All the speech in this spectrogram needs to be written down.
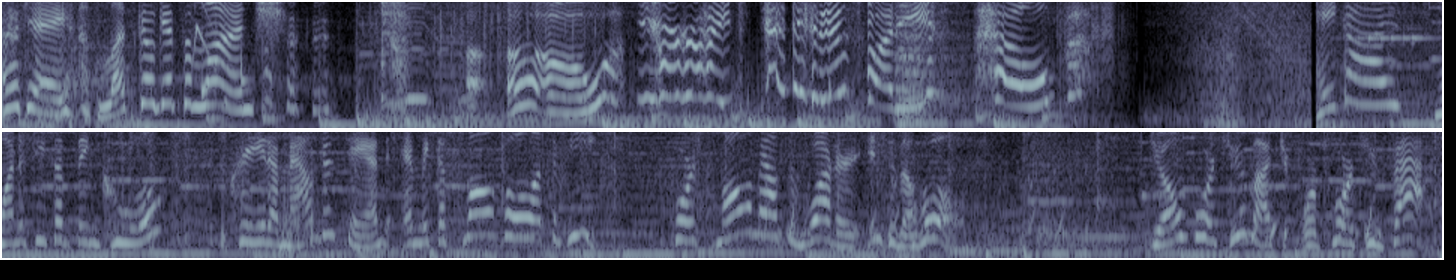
Okay, let's go get some lunch. Uh, uh-oh. You're Want to see something cool? Create a mound of sand and make a small hole at the peak. Pour small amounts of water into the hole. Don't pour too much or pour too fast.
